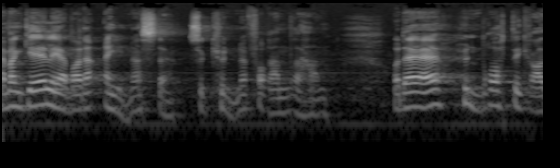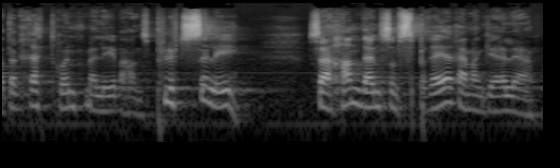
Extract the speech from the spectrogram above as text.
Evangeliet var det eneste som kunne forandre han. Og det er 180 grader rett rundt med livet hans. Plutselig så er han den som sprer evangeliet.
